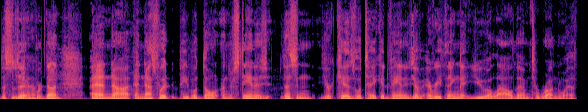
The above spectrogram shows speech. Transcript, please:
This is Yeah. it. We're done. And uh, and that's what people don't understand is listen. Your kids will take advantage of everything that you allow them to run with.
